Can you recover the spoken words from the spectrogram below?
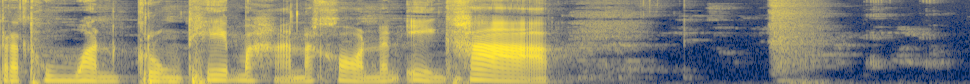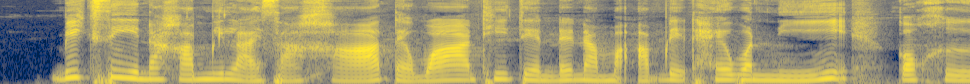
ประทุมวันกรุงเทพมหานครนั่นเองค่ะ บิ๊กซีนะคะมีหลายสาขาแต่ว่าที่เจนได้นำมาอัปเดตให้วันนี้ ก็คือ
